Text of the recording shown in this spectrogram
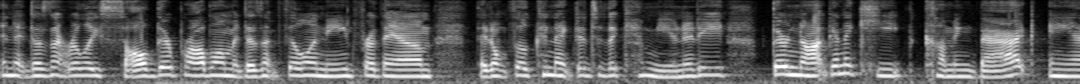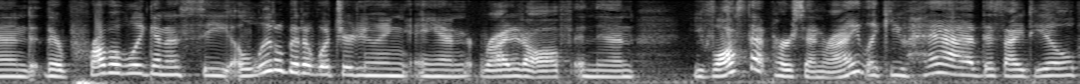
and it doesn't really solve their problem it doesn't feel a need for them they don't feel connected to the community they're not going to keep coming back and they're probably going to see a little bit of what you're doing and write it off and then you've lost that person right? Like you had this ideal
